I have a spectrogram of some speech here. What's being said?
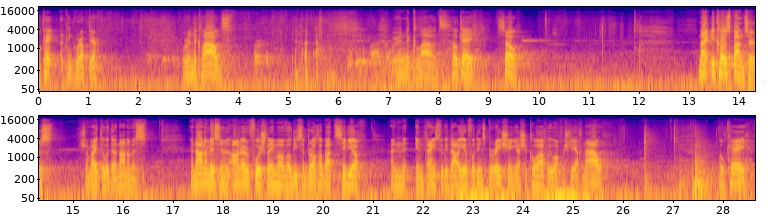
Okay, I think we're up there. We're in the clouds. Perfect. We're in the clouds. Okay, so nightly co-sponsors. Shavita with anonymous. Anonymous in honor of Fuhr Shlema of Alisa Bracha Bat Sivya. And in thanks to Gedalia for the inspiration, Yashikoach, we want Mashiach now. Okay,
